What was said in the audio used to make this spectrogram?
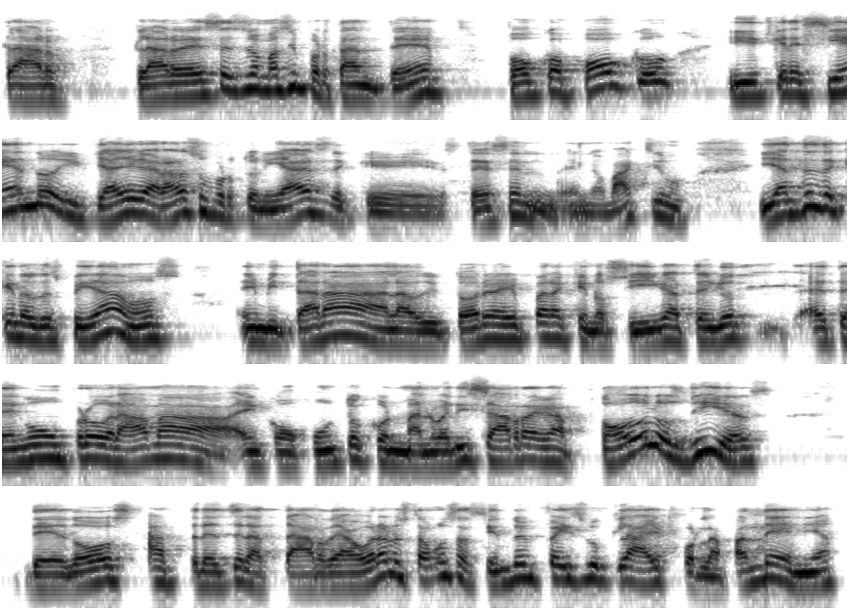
Claro, claro, eso es lo más importante, ¿eh? Poco a poco, ir creciendo y ya llegarán las oportunidades de que estés en, en lo máximo. Y antes de que nos despidamos, invitar al auditorio ahí para que nos siga. Eh, tengo un programa en conjunto con Manuel Izárraga todos los días de 2 a 3 de la tarde. Ahora lo estamos haciendo en Facebook Live por la pandemia,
